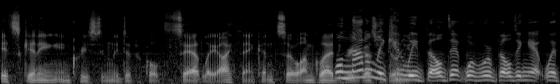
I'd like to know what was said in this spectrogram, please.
it's getting increasingly difficult, sadly, I think. And so I'm glad. Well, not only can we build it, but we're building it with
